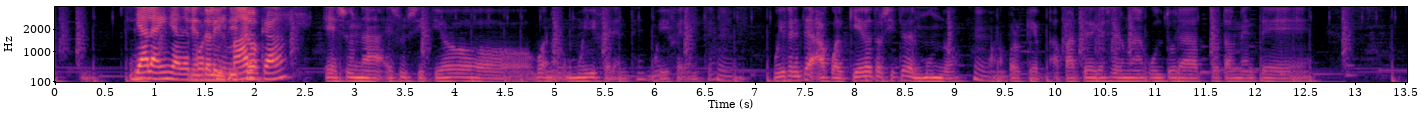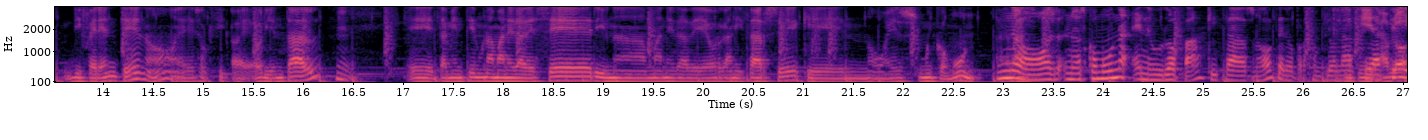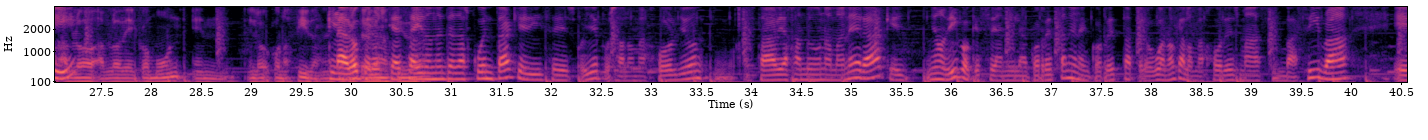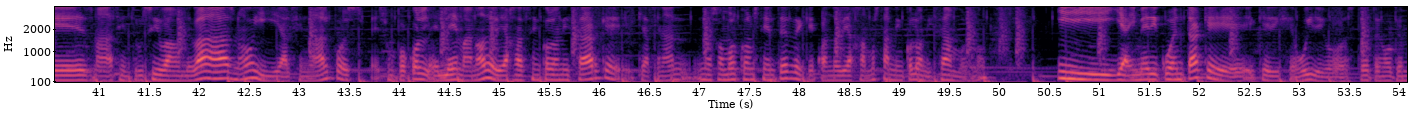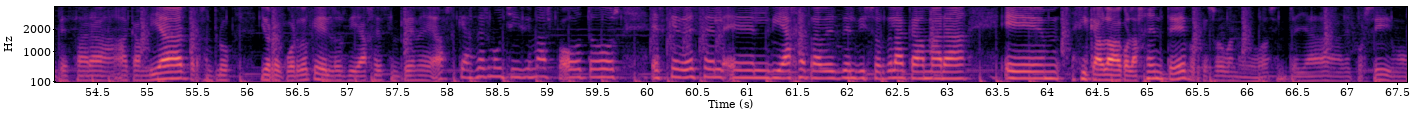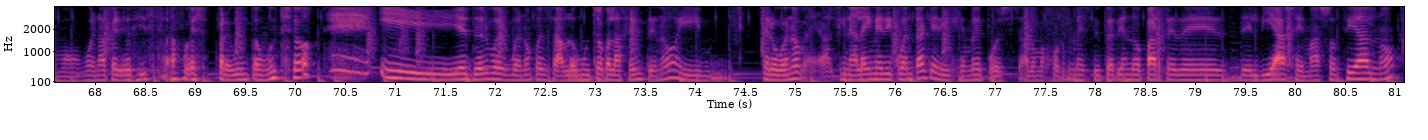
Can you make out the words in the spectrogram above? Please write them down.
ya la India de por sí inciso, marca... Es, una, es un sitio, bueno, muy diferente, muy diferente. Mm. Muy diferente a cualquier otro sitio del mundo. Hmm. Bueno, porque aparte de que ser una cultura totalmente diferente, ¿no? Es eh, oriental. Hmm. Eh, también tiene una manera de ser y una manera de organizarse que no es muy común. No, Además, no es común en Europa, quizás, ¿no? Pero por ejemplo en sí, Asia hablo, sí. hablo- hablo de común en, en lo conocido. en Claro, pero es que es ahí donde te das cuenta que dices, oye, pues a lo mejor yo estaba viajando de una manera que no digo que sea ni la correcta ni la incorrecta, pero bueno, que a lo mejor es más invasiva, es más intrusiva a donde vas, ¿no? Y al final, pues es un poco el lema, ¿no? De viajar sin colonizar, que, que al final no somos conscientes de que cuando viajamos también colonizamos, ¿no? Y, y ahí me di cuenta que, que dije, uy, digo, esto tengo que empezar a, cambiar. Por ejemplo, yo recuerdo que en los viajes siempre me "Ah, es que haces muchísimas fotos, es que ves el, viaje a través del visor de la cámara. Eh, sí que hablaba con la gente, porque eso, bueno, siempre ya de por sí, como buena periodista, pues pregunto mucho. Y, entonces, pues bueno, pues hablo mucho con la gente, ¿no? Y, pero bueno, al final ahí me di cuenta que dije, hombre, pues a lo mejor me estoy perdiendo parte de- del viaje más social, ¿no?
